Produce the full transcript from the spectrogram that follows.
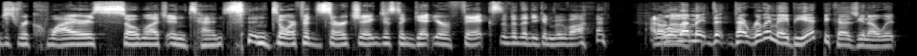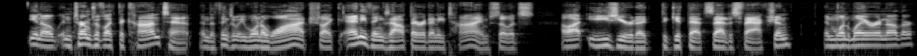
just requires so much intense endorphin searching just to get your fix, and then you can move on. I don't well, know. Well, that may that, that really may be it because you know it. You know, in terms of like the content and the things that we want to watch, like anything's out there at any time, so it's a lot easier to to get that satisfaction in one way or another.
